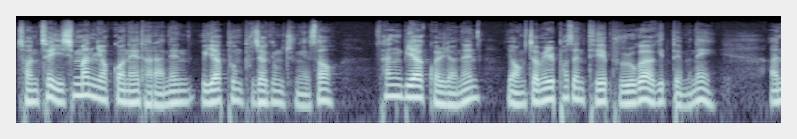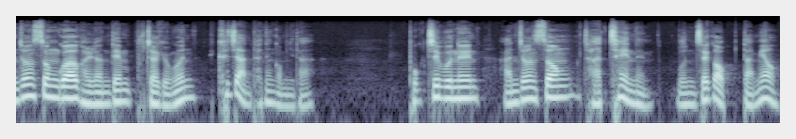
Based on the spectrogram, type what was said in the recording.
전체 20만여 건에 달하는 의약품 부작용 중에서 상비약 관련은 0.1%에 불과하기 때문에 안전성과 관련된 부작용은 크지 않다는 겁니다. 복지부는 안전성 자체에는 문제가 없다며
